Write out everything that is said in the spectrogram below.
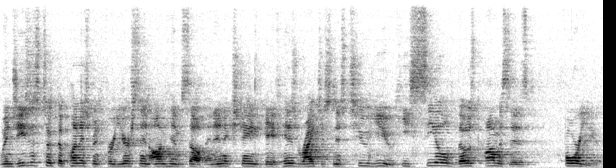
When Jesus took the punishment for your sin on himself and in exchange gave his righteousness to you, he sealed those promises for you.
